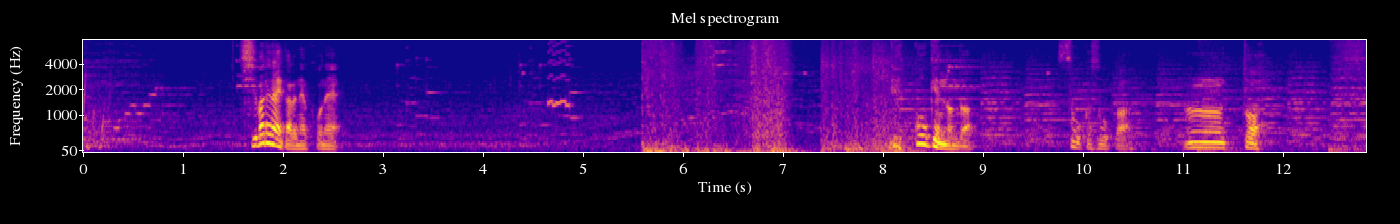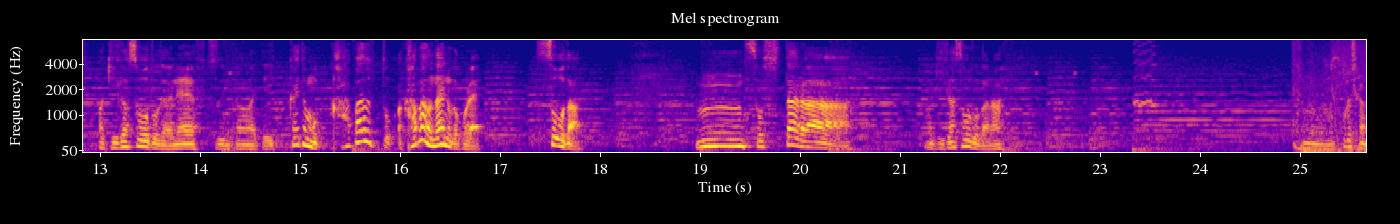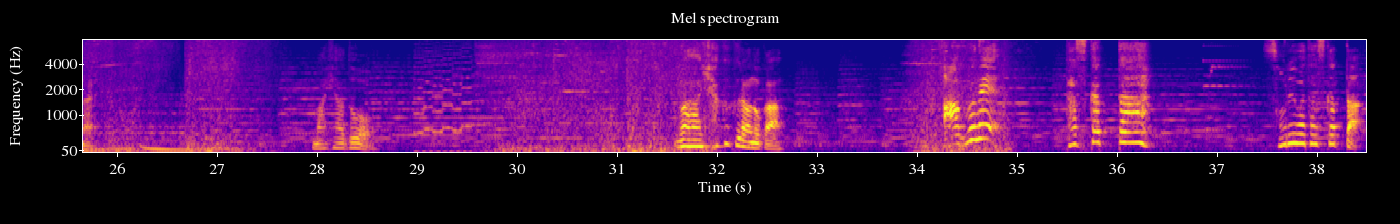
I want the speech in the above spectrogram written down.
縛れないからねここね。光剣なんだ。そうかそうか。うーんと。あギガソードだよね。普通に考えて。一回でもかばうとあかばうないのかこれ。そうだ。うーんそしたらギガソードだな。うんこれしかない。マヒャド。うわー100食らうのか。危ねえ。助かった。それは助かった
